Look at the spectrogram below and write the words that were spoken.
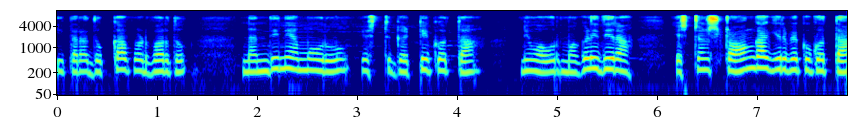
ಈ ಥರ ದುಃಖ ಪಡಬಾರ್ದು. ನಂದಿನಿ ಅಮ್ಮವರು ಎಷ್ಟು ಗಟ್ಟಿ ಗೊತ್ತಾ? ನೀವು ಅವ್ರ ಮಗಳಿದ್ದೀರಾ? ಎಷ್ಟೊಂದು ಸ್ಟ್ರಾಂಗ್ ಆಗಿರಬೇಕು ಗೊತ್ತಾ?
